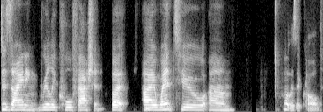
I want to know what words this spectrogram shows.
designing really cool fashion. But I went to um, what was it called?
